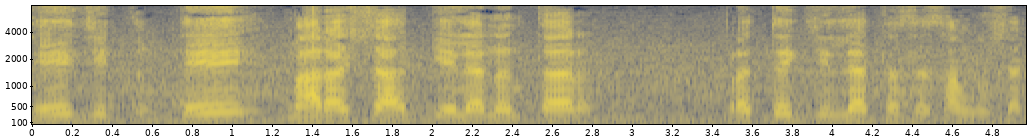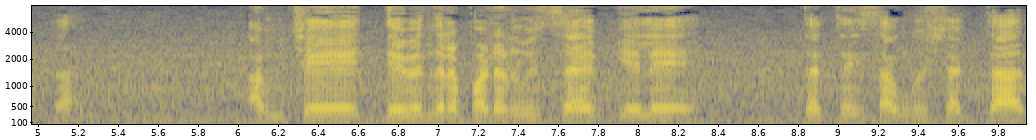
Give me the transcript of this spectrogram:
ते जित ते महाराष्ट्रात गेल्यानंतर प्रत्येक जिल्ह्यात तसं सांगू शकतात. आमचे देवेंद्र फडणवीस साहेब गेले तर ते सांगू शकतात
